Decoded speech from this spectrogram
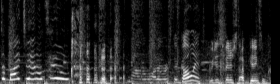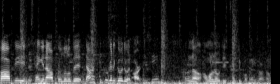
to my channel too. now the waterworks are going. We just finished up getting some coffee and just hanging out for a little bit. Now I think we're gonna go to an art museum. I don't know. I want to know what these tentacle things are though.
